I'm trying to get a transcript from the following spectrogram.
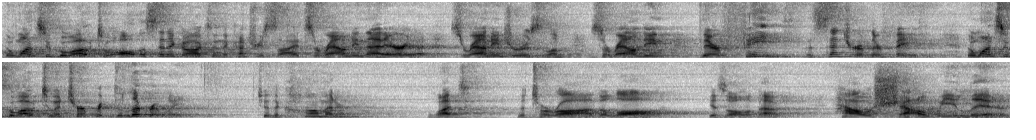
the ones who go out to all the synagogues in the countryside surrounding that area, surrounding Jerusalem, surrounding their faith, the center of their faith, the ones who go out to interpret deliberately to the commoner what the Torah, the law, is all about. How shall we live?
